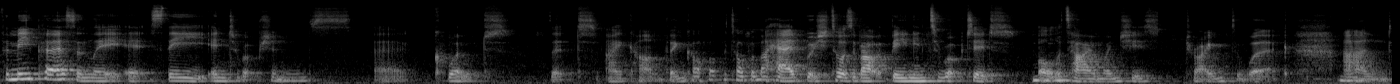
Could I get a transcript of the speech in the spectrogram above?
For me personally, it's the interruptions uh, quote that I can't think of off the top of my head, but she talks about being interrupted mm-hmm. all the time when she's trying to work. Mm-hmm. And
